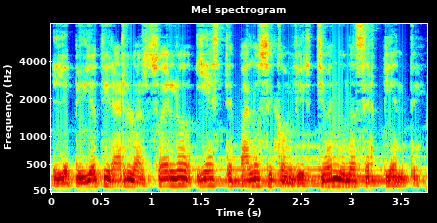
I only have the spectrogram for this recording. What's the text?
Le pidió tirarlo al suelo y este palo se convirtió en una serpiente.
